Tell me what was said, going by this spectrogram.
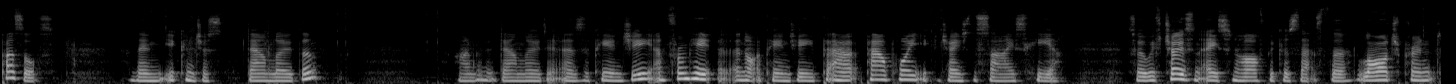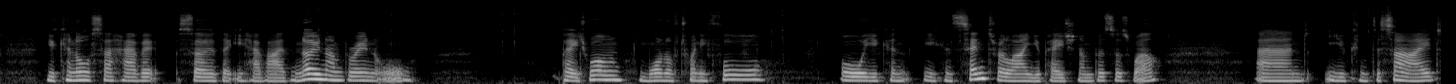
puzzles. And then you can just download them. I'm going to download it as a PNG and from here, uh, not a PNG, PowerPoint, you can change the size here. So we've chosen 8.5 because that's the large print. You can also have it so that you have either no numbering or page 1, 1 of 24, or you can, you can center align your page numbers as well and you can decide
